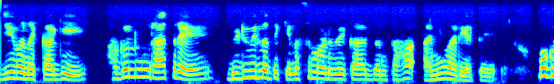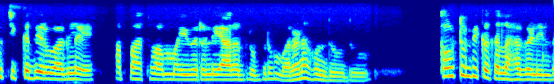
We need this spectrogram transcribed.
ಜೀವನಕ್ಕಾಗಿ ಹಗಲು ರಾತ್ರಿ ಬಿಡುವಿಲ್ಲದೆ ಕೆಲಸ ಮಾಡಬೇಕಾದಂತಹ ಅನಿವಾರ್ಯತೆ. ಮಗು ಚಿಕ್ಕದಿರುವಾಗಲೇ ಅಪ್ಪ ಅಥವಾ ಅಮ್ಮ ಇವರಲ್ಲಿ ಯಾರಾದ್ರೊಬ್ಬರು ಮರಣ ಹೊಂದುವುದು. ಕೌಟುಂಬಿಕ ಕಲಹಗಳಿಂದ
